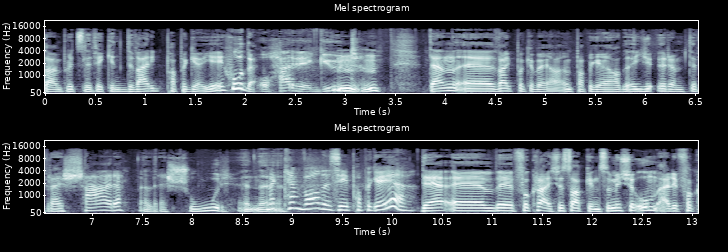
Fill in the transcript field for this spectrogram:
da hun plutselig fikk en dvergpapegøye i hodet. Å, herregud. Mhm. Den eh, dvergpapegøya hadde rømt ifra ei skjære, eller ei sjor. En, eh, Men hvem var det, sier papegøye? det eh, forklarer ikke saken så mye om, eller for,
